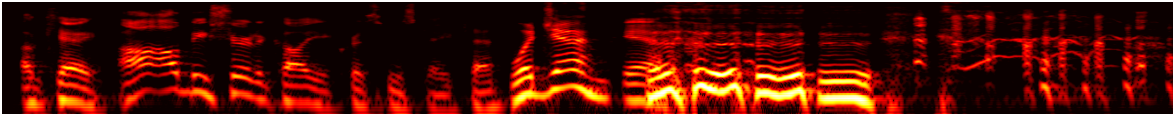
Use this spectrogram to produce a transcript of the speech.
Okay. I'll, I'll be sure to call you Christmas Day, Ted. Would you? Yeah.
